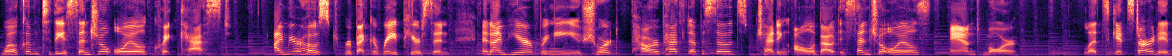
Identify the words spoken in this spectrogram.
Welcome to the Essential Oil Quickcast. I'm your host, Rebekah Rae Pearson, and I'm here bringing you short, power packed episodes chatting all about essential oils and more. Let's get started.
